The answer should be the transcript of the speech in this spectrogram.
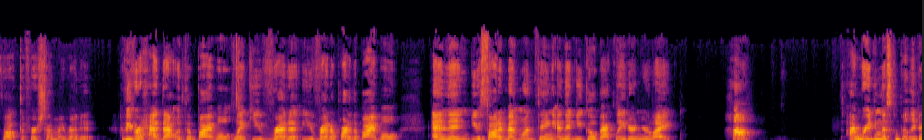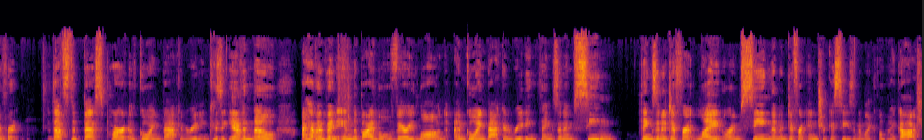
thought the first time I read it. Have you ever had that with the Bible? Like you've read a you've read a part of the Bible and then you thought it meant one thing and then you go back later and you're like huh i'm reading this completely different. That's the best part of going back and reading because yeah. even though i haven't been in the bible very long i'm going back and reading things and i'm seeing things in a different light or i'm seeing them in different intricacies and i'm like oh my gosh.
